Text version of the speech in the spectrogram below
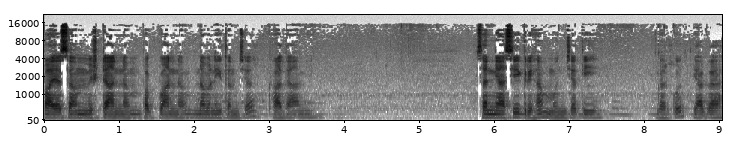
पायसम मिष्टान्नम पक्वान्नम नवनीतम च खादामी। सन्यासी गृह मुंचती घर को त्याग रहा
